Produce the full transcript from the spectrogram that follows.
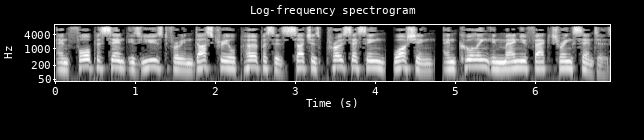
and 4% is used for industrial purposes such as processing, washing, and cooling in manufacturing centers.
